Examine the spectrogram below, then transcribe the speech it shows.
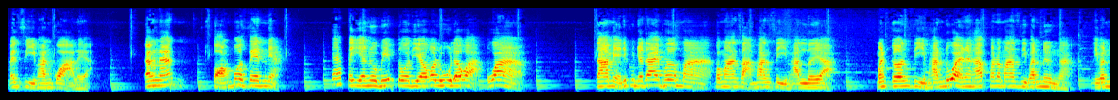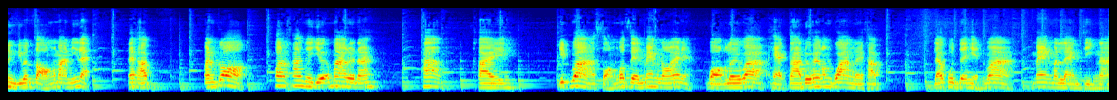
เป็น4,000กว่าเลยอะ ดังนั้น2%เนี่ยแค่ตีอนูบิฟตัวเดียวก็รู้แล้วอะว่า ดาเมจที่คุณจะได้เพิ่มมาประมาณสามพันสี่พันเลยอะ มันเกินสี่พันด้วยนะครับมันประมาณสี่พันหนึ่งอะสี่พันหนึ่งสี่พันสองประมาณนี้แหละนะครับ มันก็ค่อนข้างจะเยอะมากเลยนะ ถ้าใครคิดว่าสองเปอร์เซ็นแม่งน้อยเนี่ย บอกเลยว่าแหกตาดูให้กว้างๆเลยครับ แล้วคุณจะเห็นว่าแม่งมันแรงจริงนะ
